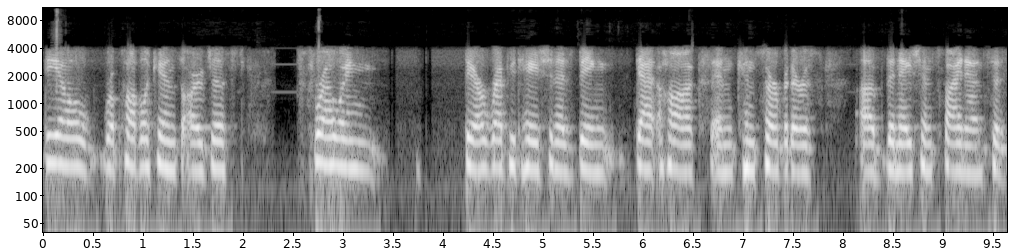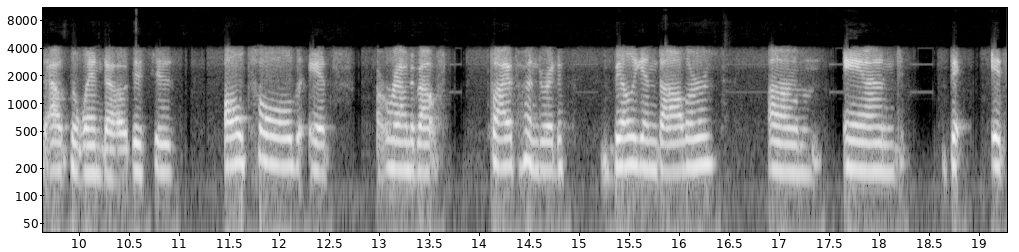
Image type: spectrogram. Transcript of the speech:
deal, Republicans are just throwing their reputation as being debt hawks and conservators of the nation's finances out the window. This is all told, it's around about five hundred billion dollars, um, and it's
